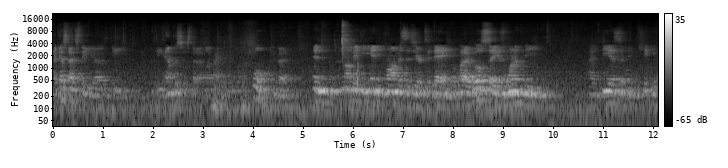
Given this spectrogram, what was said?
I guess that's the, uh, the, the emphasis that I'd like right. to cool. convey. And not making any promises here today, but what I will say is one of the ideas that have been kicking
